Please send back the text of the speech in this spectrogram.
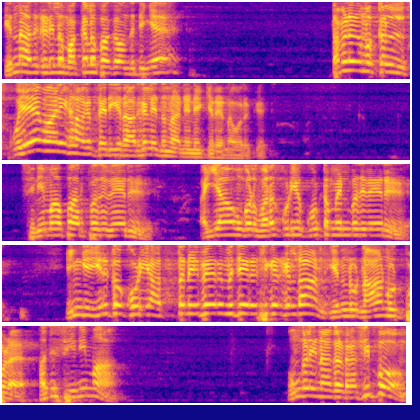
என்ன அதுக்கடையில் மக்களை பார்க்க வந்துட்டீங்க? தமிழக மக்கள் ஏமாளிகளாக தெரிகிறார்கள் என்று நான் நினைக்கிறேன் அவருக்கு. சினிமா பார்ப்பது வேறு. ஐயா உங்களுக்கு வரக்கூடிய கூட்டம் என்பது வேறு. இங்கே இருக்கக்கூடிய அத்தனை பேரும் விஜய் ரசிகர்கள் தான் என்று நான் உட்பட. அது சினிமா. உங்களை நாங்கள் ரசிப்போம்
